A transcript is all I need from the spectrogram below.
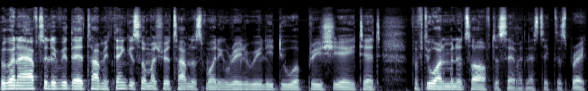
we're going to have to leave it there, Thami. Thank you so much for your time this morning. Really, really do appreciate it. 51 minutes after 7. Let's take this break.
